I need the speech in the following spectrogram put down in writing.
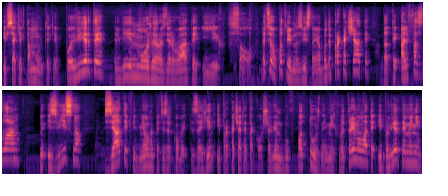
і всяких там мультиків, повірте, він може розірвати їх в соло. Для цього потрібно, звісно, його буде прокачати, дати альфа-злам, ну і звісно. Взяти під нього п'ятизірковий загін і прокачати також, щоб він був потужний, міг витримувати, і повірте мені,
